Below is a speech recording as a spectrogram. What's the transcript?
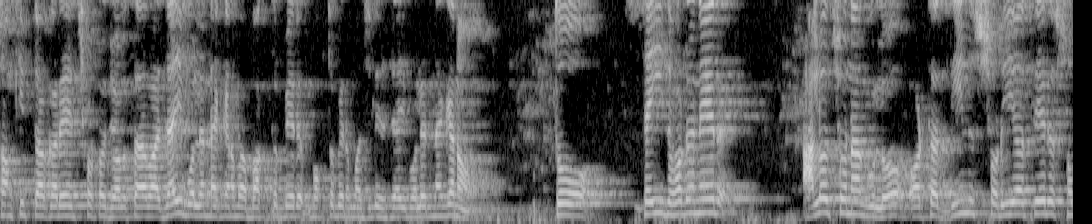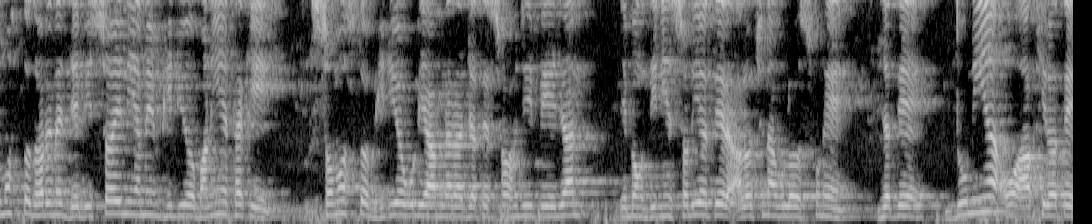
সংক্ষিপ্ত আকারে ছোট জলসা বা যাই বলেন না কেন, বা বক্তব্যের বক্তব্যের মজলিস যাই বলেন না কেন, তো সেই ধরনের আলোচনাগুলো, অর্থাৎ দিন শরীয়তের সমস্ত ধরনের যে বিষয় নিয়ে আমি ভিডিও বানিয়ে থাকি, সমস্ত ভিডিওগুলি আপনারা যাতে সহজেই পেয়ে যান এবং দিনী শরীয়তের আলোচনাগুলো শুনে যাতে দুনিয়া ও আখিরতে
